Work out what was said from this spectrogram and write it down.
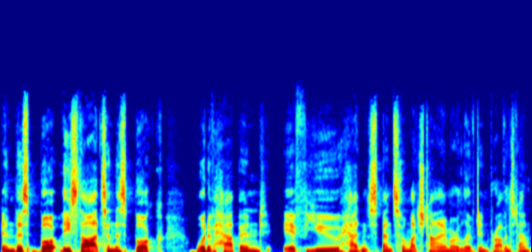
in this book, these thoughts in this book, would have happened if you hadn't spent so much time or lived in Provincetown?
